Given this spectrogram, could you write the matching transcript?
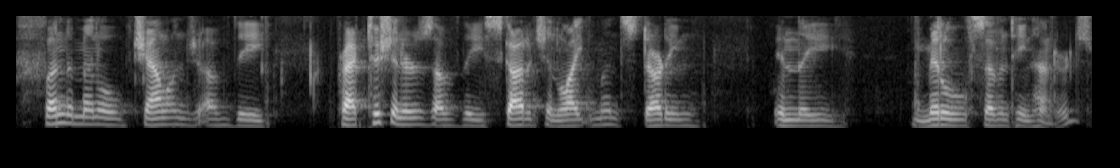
fundamental challenge of the practitioners of the Scottish Enlightenment, starting in the middle 1700s.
